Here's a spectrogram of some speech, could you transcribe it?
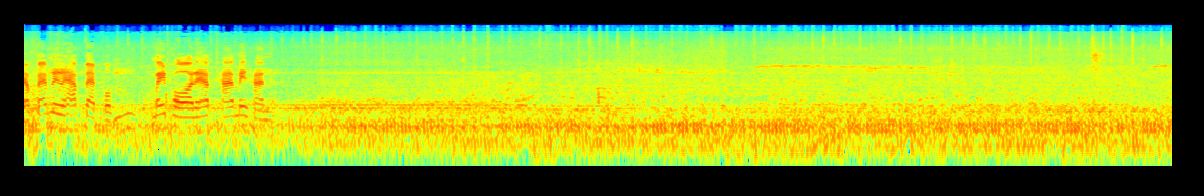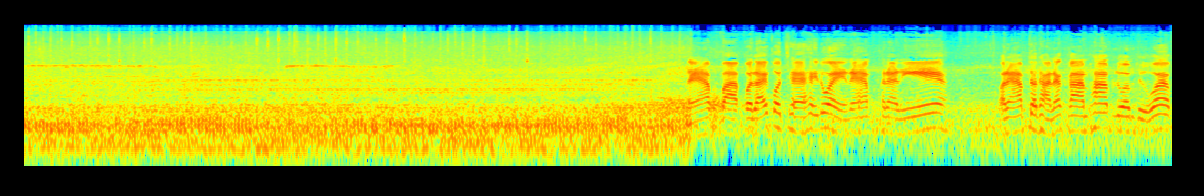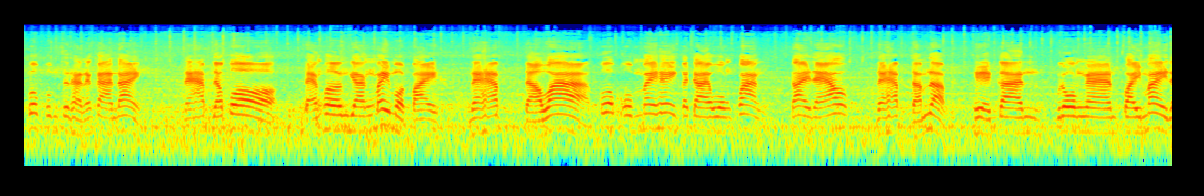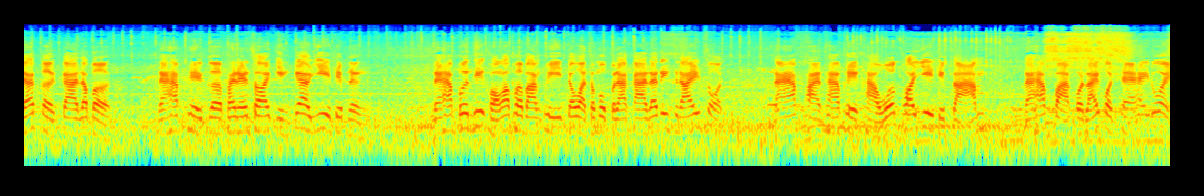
ดี๋ยวแป๊บหนึ่งนะครับ แบตผมไม่พอนะครับชาร์จไม่ทัน นะครับฝากกดไลค์กดแชร์ให้ด้วยนะครับขณะนี้ นะครับสถานการณ์ภาพรวมถือว่าควบคุมสถานการณ์ได้นะครับ แล้วก็แสงเพลิงยังไม่หมดไปนะครับ แต่ว่าควบคุมไม่ให้กระจายวงกว้างได้แล้วนะครับสำหรับเหตุการณ์โรงงานไฟไหม้และเกิดการระเบิดนะครับเหตุเกิดภายในซอยกิ่งแก้ว 21 นะครับ พื้นที่ของอำเภอบางพลีจังหวัดสมุทรปราการและนี่คือไลฟ์สดนะครับ ผ่านทางเพจข่าวเวิร์กพอยต์23 นะครับ ฝากกดไลค์กดแชร์ให้ด้วย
